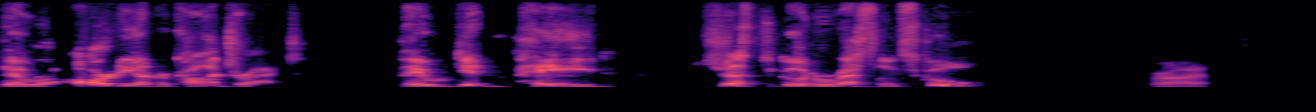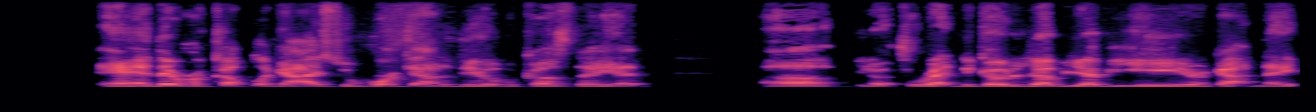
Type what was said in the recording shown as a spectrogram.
that were already under contract. They were getting paid just to go to wrestling school. Right. And there were a couple of guys who worked out a deal because they had, uh, you know, threatened to go to WWE or gotten a,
